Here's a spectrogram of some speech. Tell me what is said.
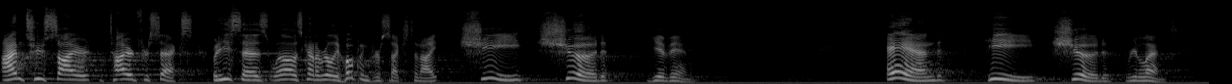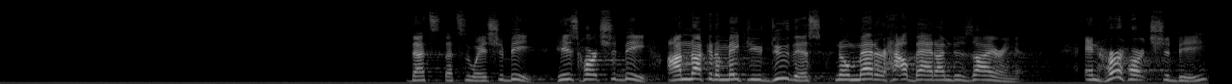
I'm too tired, tired for sex, but he says, Well, I was kind of really hoping for sex tonight, she should give in. And he should relent. That's, that's the way it should be. His heart should be I'm not going to make you do this no matter how bad I'm desiring it. And her heart should be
